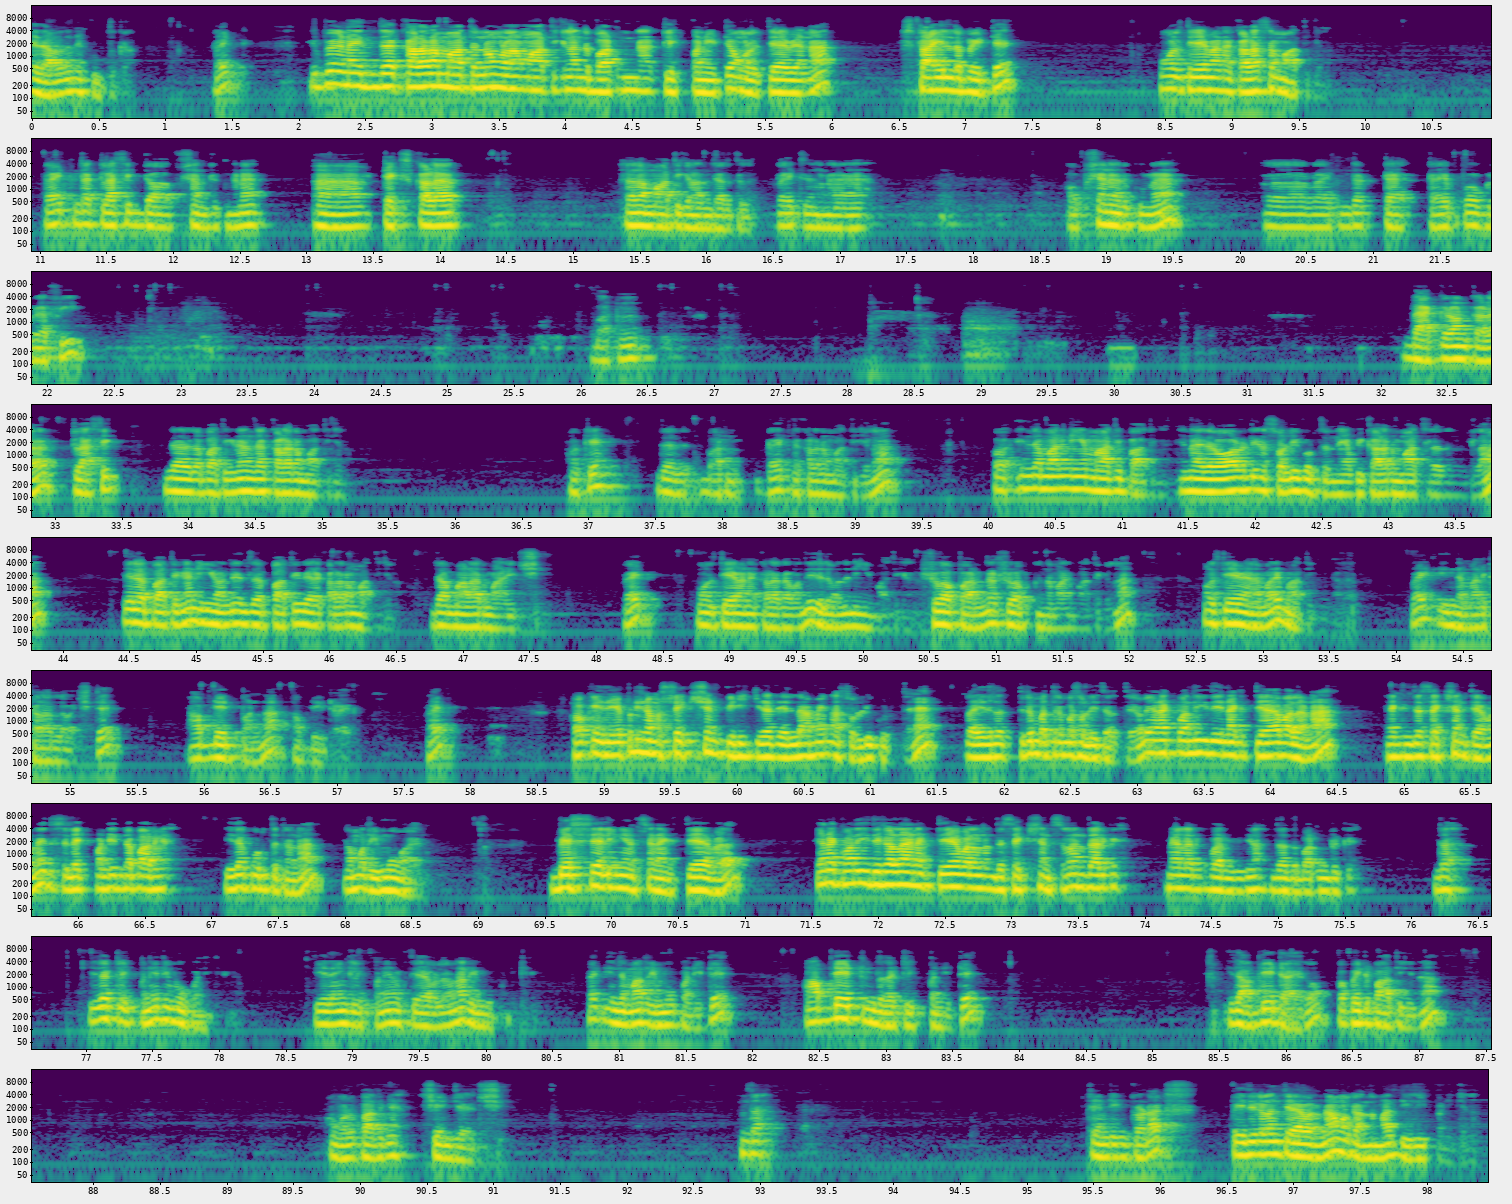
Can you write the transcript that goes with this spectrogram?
ஏதாவது நீ கொடுத்துக்கலாம். ரைட் இப்போ நான் இந்த கலரை மாற்றணும் உங்களால் மாற்றிக்கலாம் அந்த பட்டனை கிளிக் பண்ணிவிட்டு உங்களுக்கு தேவையான ஸ்டைலில் போயிட்டு உங்களுக்கு தேவையான கலர்ஸை மாற்றிக்கலாம் ரைட் இந்த கிளாசிக் ஆப்ஷன் இருக்குங்கன்னா டெக்ஸ்ட் கலர் இதெல்லாம் மாற்றிக்கலாம் இந்த இடத்துல. ரைட்டுங்கண்ணே ஆப்ஷன் இருக்குங்க. ரைட் இந்த typography button background colour classic இந்த இதில் பார்த்தீங்கன்னா இந்த கலரை மாற்றிக்கலாம் ஓகே இந்த இது பட்டன் ரைட் இந்த கலரை மாற்றிக்கலாம் இப்போ இந்த மாதிரி நீங்கள் மாற்றி பார்த்துங்க ஏன்னா இதில் ஆல்ரெடி நான் சொல்லி கொடுத்துருந்தேன் எப்படி கலர் மாற்றுறதுங்களா இதில் பார்த்துங்க நீங்கள் வந்து இதில் பார்த்து வேறு கலரை மாற்றிக்கலாம் இந்த மலர் மாறிடுச்சு. ரைட் உங்களுக்கு தேவையான கலரை வந்து இதில் வந்து நீங்கள் மாற்றிக்கலாம் ஷுவப்பாக இருந்தால் ஷுவப்புக்கு இந்த மாதிரி மாற்றிக்கலாம் உங்களுக்கு தேவையான மாதிரி மாற்றிக்கலாம் ரைட் இந்த மாதிரி கலரில் வச்சுட்டு அப்டேட் பண்ணால் அப்டேட் ஆகிடும் ரைட் ஓகே இது எப்படி நம்ம செக்ஷன் பிரிக்கிறது எல்லாமே நான் சொல்லி கொடுத்தேன். இதில் திரும்ப திரும்ப சொல்லி தர தேவை எனக்கு வந்து இது எனக்கு தேவையில்லைன்னா எனக்கு இந்த செக்ஷன் தேவைன்னா இது செலக்ட் பண்ணி பாருங்கள் இதை கொடுத்துட்டேன்னா நம்ம ரிமூவ் ஆகிடும் பெஸ்ட் செல்லிங் எனக்கு தேவை. எனக்கு வந்து இதுக்கெல்லாம் எனக்கு தேவையில்லை இந்த செக்ஷன்ஸ்லாம் இந்த இருக்குது மேலே இருக்கு பாருங்க இந்த பட்டன் இருக்குது இந்த இதை கிளிக் பண்ணி ரிமூவ் பண்ணிக்கிறேன் இதையும் கிளிக் பண்ணி எனக்கு தேவையில்லைன்னா ரிமூவ் பண்ணிக்கிறேன் ரைட் இந்த மாதிரி ரிமூவ் பண்ணிவிட்டு அப்டேட்ன்றதை கிளிக் பண்ணிவிட்டு இது அப்டேட் ஆகிடும் இப்போ போயிட்டு பார்த்தீங்கன்னா உங்களுக்கு பாருங்க சேஞ்ச் ஆயிடுச்சு. இந்த. ட்ரெண்டிங் ப்ராடக்ட்ஸ் இப்போ இதுக்கெல்லாம் தேவைன்னா உங்களுக்கு அந்த மாதிரி டிலீட் பண்ணிக்கலாம்.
